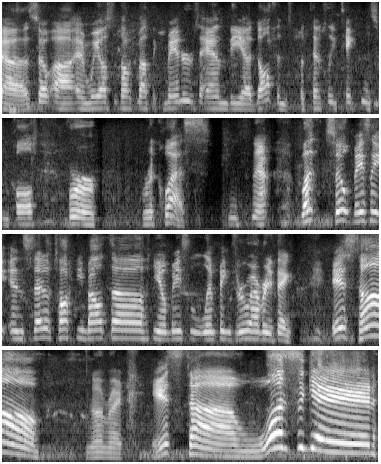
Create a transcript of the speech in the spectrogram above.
Uh, so, uh, and we also talked about the Commanders and the uh, Dolphins potentially taking some calls for requests. Yeah. But so basically, instead of talking about, uh, you know, basically limping through everything, it's time. All right. It's time once again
